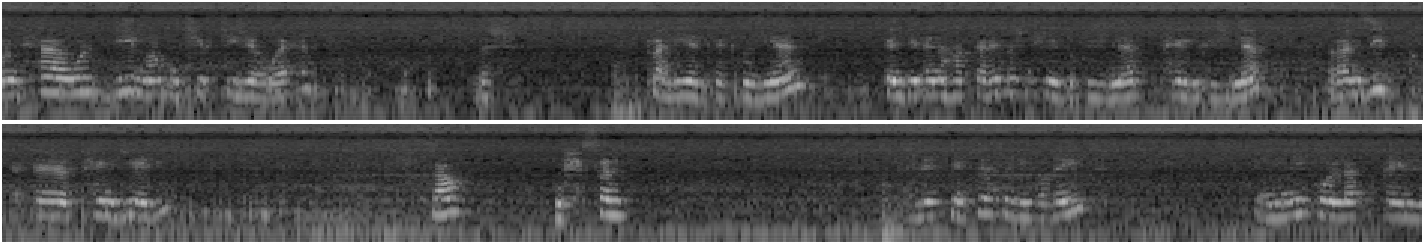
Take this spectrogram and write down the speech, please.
ونحاول ديما نمشي في اتجاه واحد باش يطلع ليا الكيك مزيان. كندير أنا هكا غير باش نحيد دوك الجناب الطحين في الجناب. غنزيد الطحين ديالي. حتى نحصل على الكثافة اللي بغيت. يعني ملي يكون لا ثقيل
